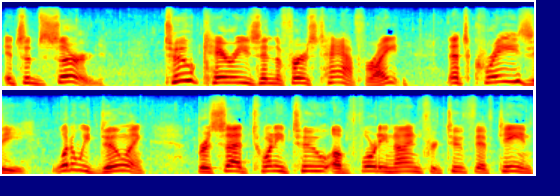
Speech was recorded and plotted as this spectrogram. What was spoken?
It's absurd. Two carries in the first half, right? That's crazy. What are we doing? Brissett, 22 of 49 for 215.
